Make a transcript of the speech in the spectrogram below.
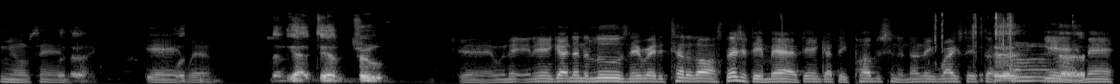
You know what I'm saying? Uh, like, yeah, well, then you gotta tell the truth. Yeah, when they and they ain't got nothing to lose and they ready to tell it all, especially if they mad, if they ain't got their publishing and none of their rights, their stuff. Yeah, yeah man.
